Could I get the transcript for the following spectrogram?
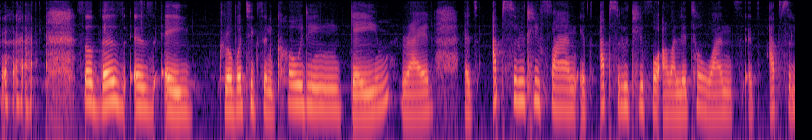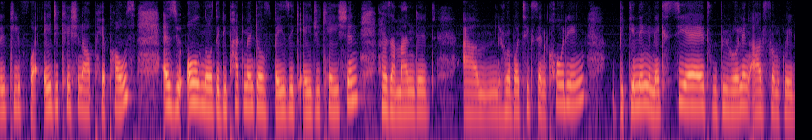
so this is a robotics and coding game, right? It's absolutely fun. It's absolutely for our little ones. It's absolutely for educational purpose. As you all know, the Department of Basic Education has amended um, robotics and coding beginning next year it will be rolling out from grade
